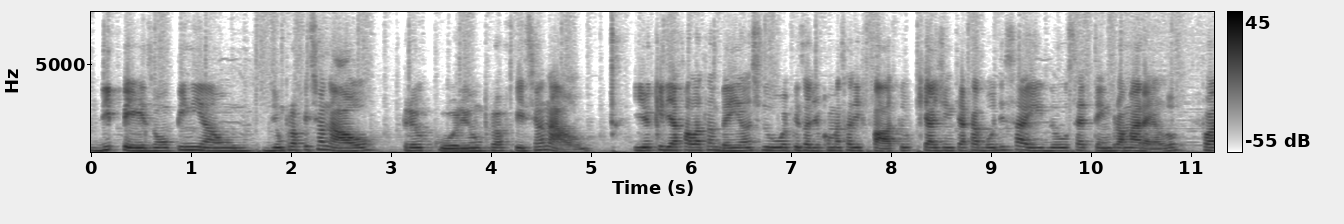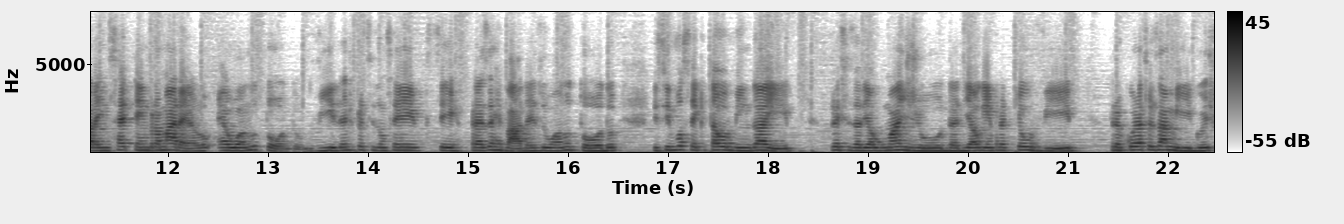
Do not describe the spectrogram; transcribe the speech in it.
de peso, uma opinião de um profissional, procure um profissional. E eu queria falar também, antes do episódio começar de fato, que a gente acabou de sair do Setembro Amarelo. Porém, Setembro Amarelo é o ano todo. Vidas precisam ser, ser preservadas o ano todo. E se você que está ouvindo aí precisa de alguma ajuda, de alguém para te ouvir, procura seus amigos,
